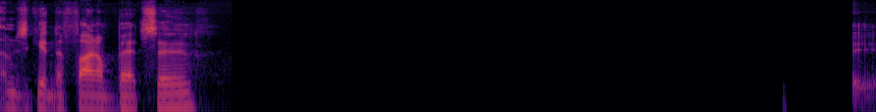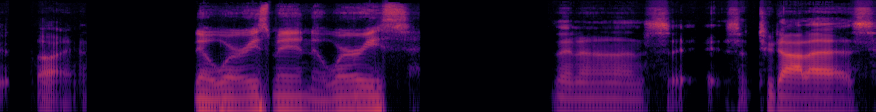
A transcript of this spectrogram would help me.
I'm just getting the final bet soon. All right. No worries, man. No worries. Then uh, let's see. It's two dollars.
